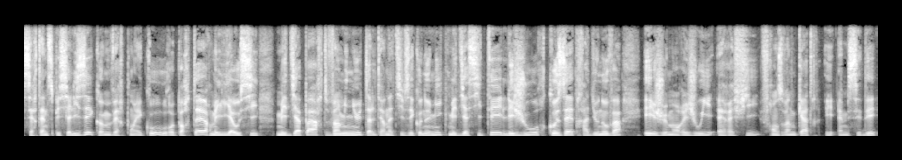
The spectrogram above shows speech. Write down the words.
certaines spécialisées comme Vert.eco ou Reporter, mais il y a aussi Mediapart, 20 minutes, Alternatives économiques, Médiacité, Les Jours, Cosette, Radio Nova et je m'en réjouis, RFI, France 24 et MCD.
